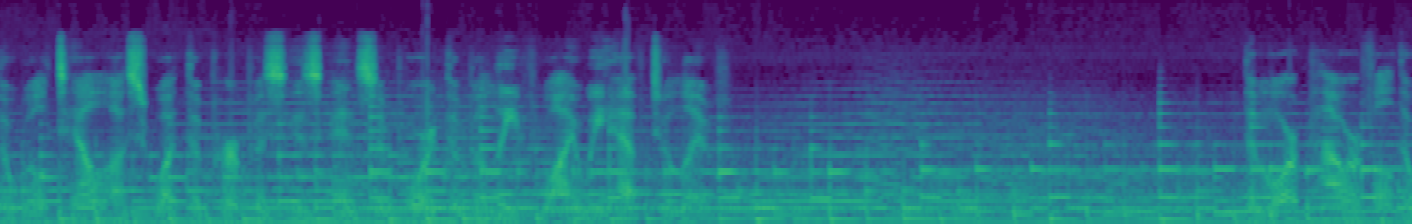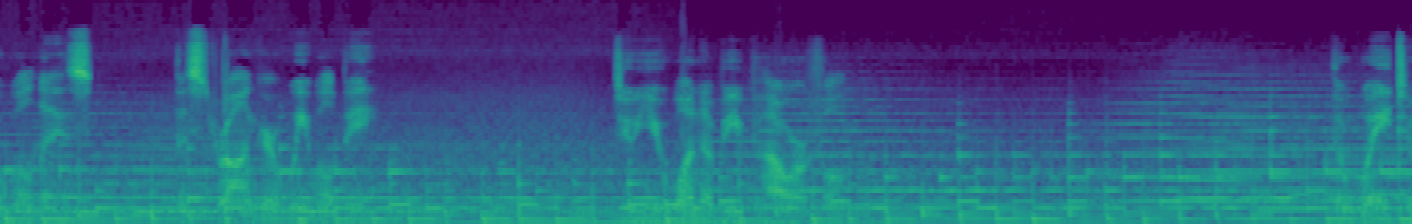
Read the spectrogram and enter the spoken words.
The will tell us what the purpose is and support the belief why we have to live. Powerful the will is, the stronger we will be. Do you want to be powerful? The way to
